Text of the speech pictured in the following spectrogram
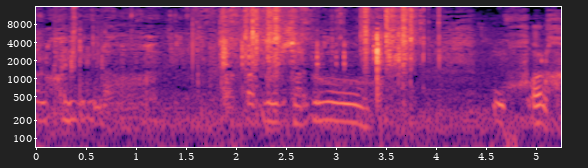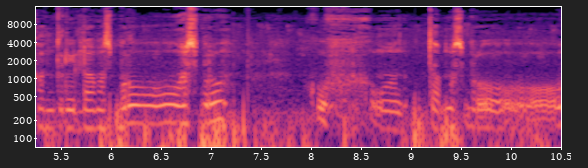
alhamdulillah. Alhamdulillah mas bro. Mas bro. Uh, mantap mas bro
